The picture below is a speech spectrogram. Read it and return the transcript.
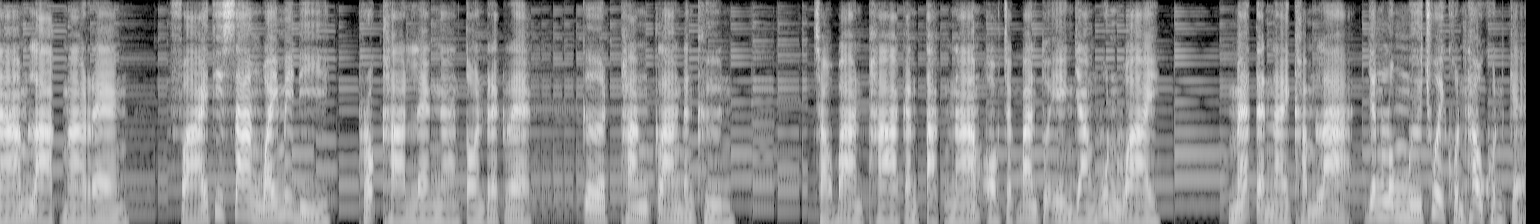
น้ำหลากมาแรง ฝายที่สร้างไว้ไม่ดี เพราะขาดแรงงานตอนแรก ๆ เกิดพังกลางดังคืน ชาวบ้านพากันตักน้ำออกจากบ้านตัวเองอย่างวุ่นวาย แม้แต่นายคำล่ายังลงมือช่วยคนเฒ่าคนแก่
